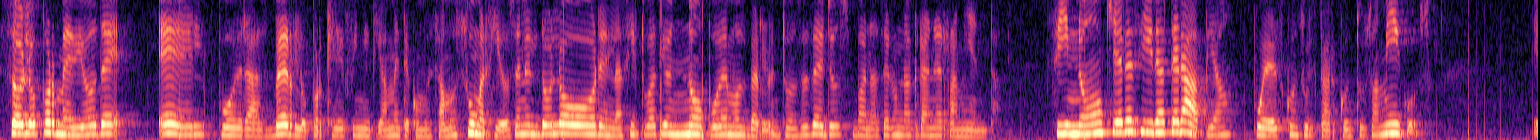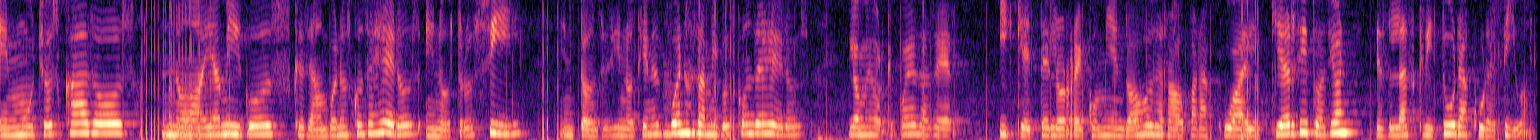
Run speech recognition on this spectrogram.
solo por medio de él podrás verlo porque definitivamente como estamos sumergidos en el dolor, en la situación, no podemos verlo, entonces ellos van a ser una gran herramienta. Si no quieres ir a terapia, puedes consultar con tus amigos. En muchos casos no hay amigos que sean buenos consejeros, en otros sí. Entonces, si no tienes buenos amigos consejeros, lo mejor que puedes hacer y que te lo recomiendo a ojo cerrado para cualquier situación es la escritura curativa.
